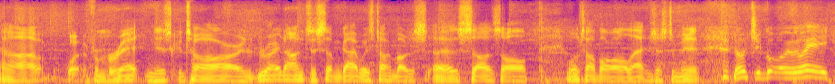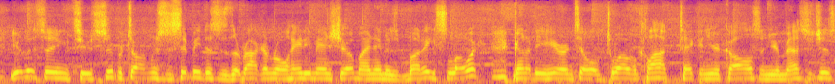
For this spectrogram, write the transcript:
uh, from Rhett and his guitar, and right on to some guy was talking about a uh, Sawzall. We'll talk about all that in just a minute. Don't you go away. You're listening to Super Talk, Mississippi. This is the Rock and Roll Handyman Show. My name is Buddy Slowick. Going to be here until 12 o'clock taking your calls and your messages.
